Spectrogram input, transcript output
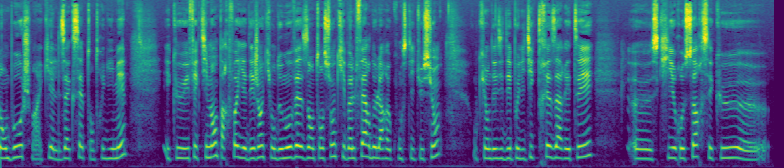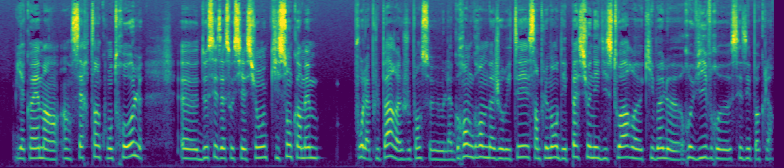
embauchent, à qui elles acceptent, entre guillemets. Et que effectivement, parfois, il y a des gens qui ont de mauvaises intentions, qui veulent faire de la reconstitution, ou qui ont des idées politiques très arrêtées. Euh, ce qui ressort, c'est que euh, il y a quand même un certain contrôle de ces associations qui sont quand même pour la plupart, je pense euh, la grande, grande majorité, simplement des passionnés d'histoire euh, qui veulent euh, revivre ces époques-là.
